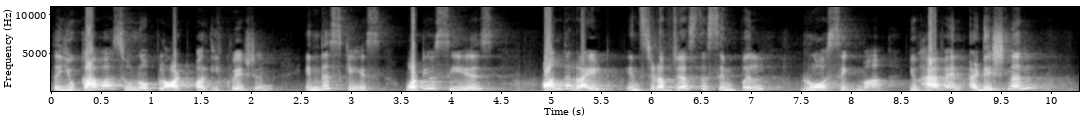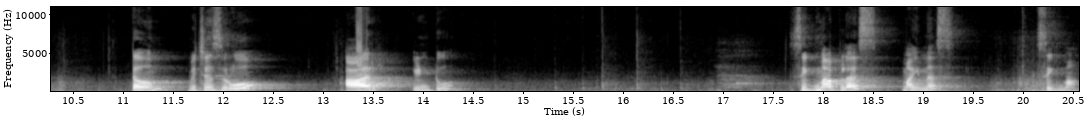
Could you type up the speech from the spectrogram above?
the Yukawa-Tsuno plot or equation. In this case what you see is on the right instead of just the simple rho sigma you have an additional term which is rho r into sigma plus minus sigma.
